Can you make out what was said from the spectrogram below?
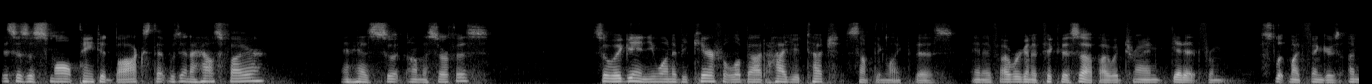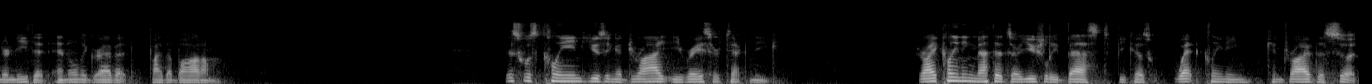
This is a small painted box that was in a house fire and has soot on the surface. So again, you want to be careful about how you touch something like this. And if I were going to pick this up, I would try and get it from, slip my fingers underneath it and only grab it by the bottom. This was cleaned using a dry eraser technique. Dry cleaning methods are usually best because wet cleaning can drive the soot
